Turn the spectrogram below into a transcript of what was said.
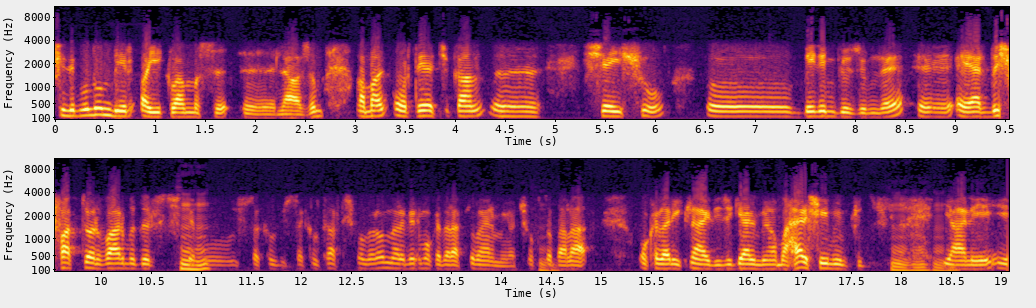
Şimdi bunun bir ayıklanması e, lazım. Ama ortaya çıkan e, şey şu, e, benim gözümde e, eğer dış faktör var mıdır işte Hı hı. bu üstakıl müstakıl tartışmalar onlara benim o kadar aklım ermiyor. Çok da bana o kadar ikna edici gelmiyor ama her şey mümkündür. Yani e,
